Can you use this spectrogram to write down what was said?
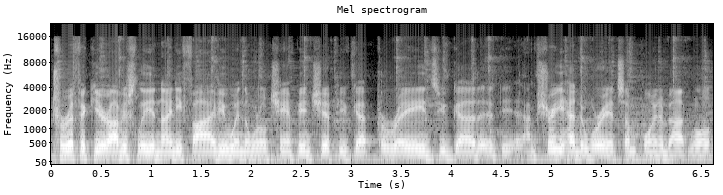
terrific year, obviously, in 95. You win the World Championship, you've got parades, you've got, uh, I'm sure you had to worry at some point about, well,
